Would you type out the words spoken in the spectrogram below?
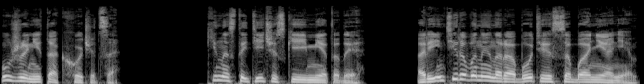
уже не так хочется. Кинестетические методы. Ориентированы на работе с обонянием.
